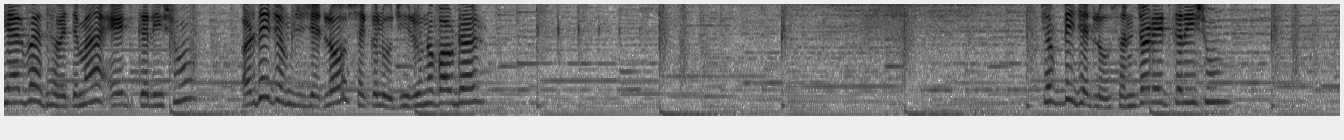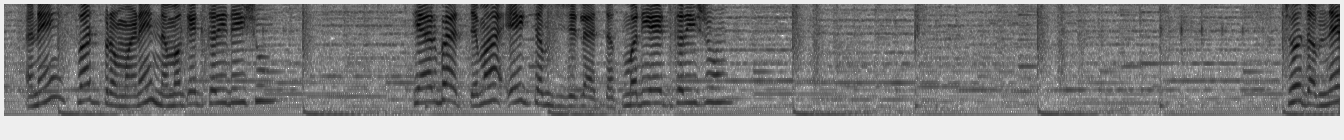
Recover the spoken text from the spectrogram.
ત્યારબાદ હવે તેમાં એડ કરીશું અડધી ચમચી જેટલો શેકેલું જીરુંનો પાવડર ચપટી જેટલું સંચળ એડ કરીશું અને સ્વાદ પ્રમાણે નમક એડ કરી દઈશું. ત્યારબાદ તેમાં એક ચમચી જેટલા તકમરિયા એડ કરીશું. જો તમને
